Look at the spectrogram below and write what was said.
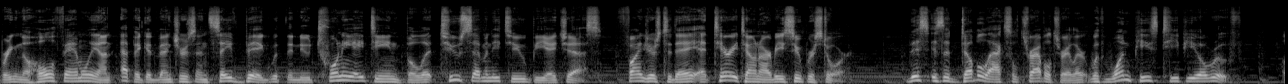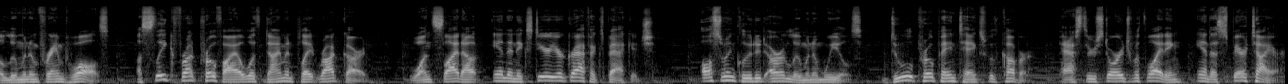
Bring the whole family on epic adventures and save big with the new 2018 Bullet 272 BHS. Find yours today at Terrytown RV Superstore. This is a double axle travel trailer with one piece TPO roof, aluminum framed walls, a sleek front profile with diamond plate rock guard, one slide out, and an exterior graphics package. Also included are aluminum wheels, dual propane tanks with cover, pass through storage with lighting, and a spare tire.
